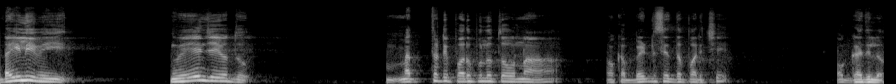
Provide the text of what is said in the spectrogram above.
డైలీ వెయ్యి. నువ్వేం చేయొద్దు. మెత్తటి పరుపులతో ఉన్న ఒక బెడ్ సిద్ధపరిచి ఒక గదిలో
